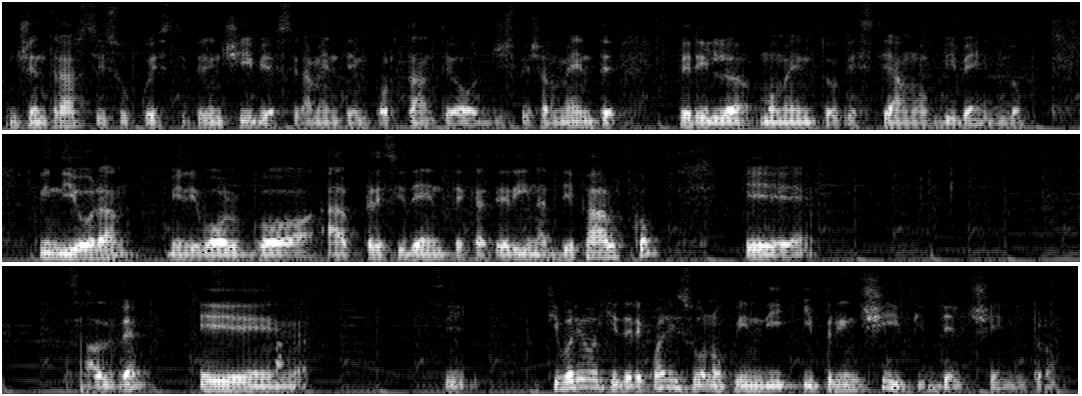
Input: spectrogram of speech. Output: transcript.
incentrarsi su questi principi è estremamente importante oggi, specialmente per il momento che stiamo vivendo. Quindi ora mi rivolgo al presidente Caterina De Falco e salve e sì, ti volevo chiedere quali sono quindi i principi del centro.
